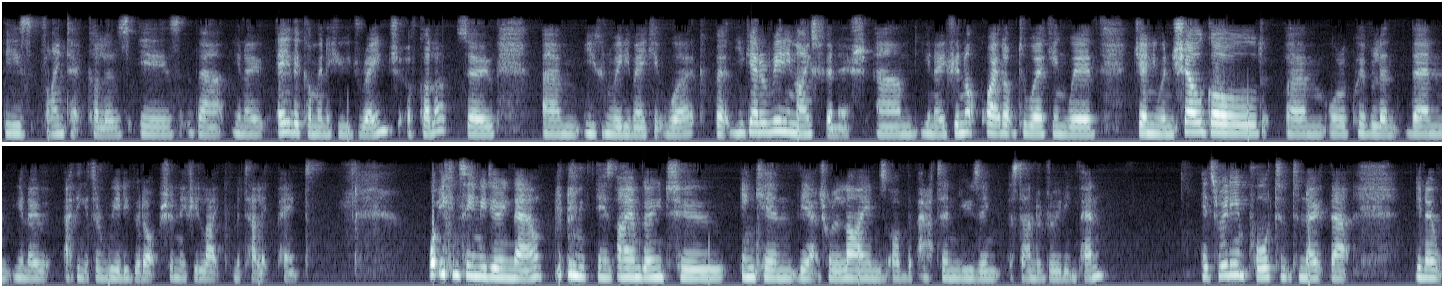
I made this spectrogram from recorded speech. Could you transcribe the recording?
these Finetec colors is that you know a they come in a huge range of color so um, you can really make it work but you get a really nice finish. And you know if you're not quite up to working with genuine shell gold um, or equivalent then you know I think it's a really good option if you like metallic paint. What you can see me doing now is I am going to ink in the actual lines of the pattern using a standard ruling pen it's really important to note that you know,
